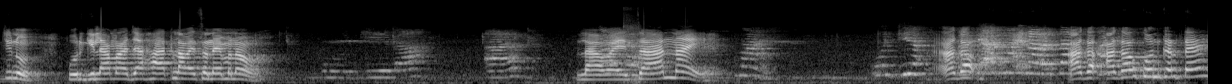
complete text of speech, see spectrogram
चिनू पोरगीला माझ्या हात लावायचा नाही म्हणाव. लावायचा नाही. आगाव आगाव आगाव कोण करताय?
